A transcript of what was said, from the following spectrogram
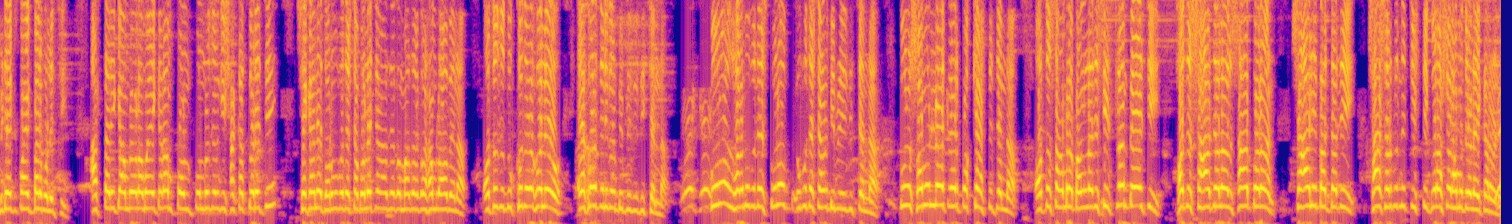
মিডিয়াকে কয়েকবার বলেছি। আট তারিখে আমরা ওলামায়ে কেরাম পনেরো জনকে সাক্ষাৎ করেছি। সেখানে ধর্ম উপদেষ্টা বলেছেন আজ মাজার কোনো হামলা হবে না। অথচ দুঃখজনক হলেও এখনও তিনি কোনো বিবৃতি দিচ্ছেন না। কোন ধর্ম উপদেশ কোন উপদেষ্টা আমরা বিবৃতি দিচ্ছেন না। কোন সমন্বয়কের পক্ষে আসতেছেন না। অথচ আমরা বাংলাদেশে ইসলাম পেয়েছি। হজরত শাহজালাল শাহ আলী বাগদাদি, শাহ সরবুদ্দিন চিস্তি গোলাপ রহমতুল্লাহ কারণে।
